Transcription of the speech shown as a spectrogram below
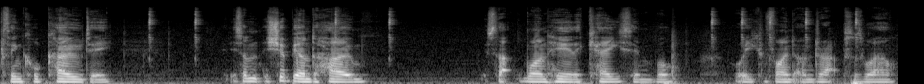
thing called Kodi, it's on, it should be under Home. It's that one here, the K symbol, or you can find it under Apps as well.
